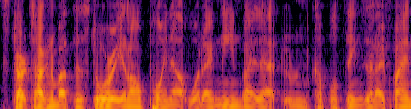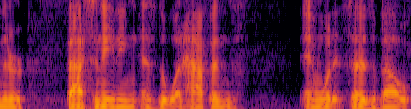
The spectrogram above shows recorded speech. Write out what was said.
start talking about the story, and I'll point out what I mean by that. And a couple things that I find that are fascinating as to what happens and what it says about.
